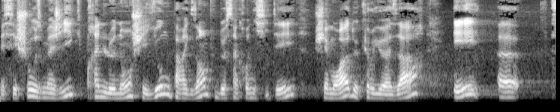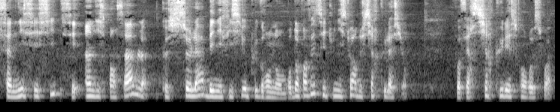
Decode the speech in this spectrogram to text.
mais ces choses magiques prennent le nom chez Jung, par exemple, de synchronicité, chez moi, de curieux hasard, et euh, ça nécessite, c'est indispensable que cela bénéficie au plus grand nombre. Donc en fait, c'est une histoire de circulation. Il faut faire circuler ce qu'on reçoit.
